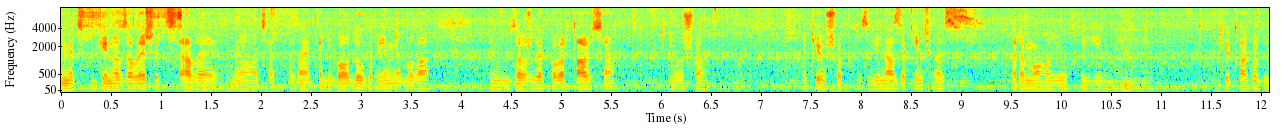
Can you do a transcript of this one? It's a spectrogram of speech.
він міг спокійно залишитися, але в нього така, знаєте, любов до України була. Він завжди повертався, тому що хотів, щоб війна закінчилась перемогою України і хотів також до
